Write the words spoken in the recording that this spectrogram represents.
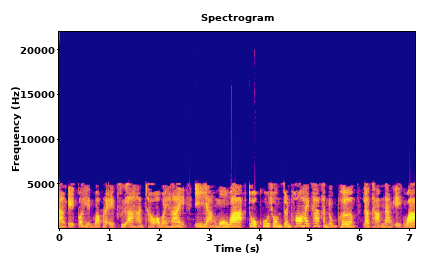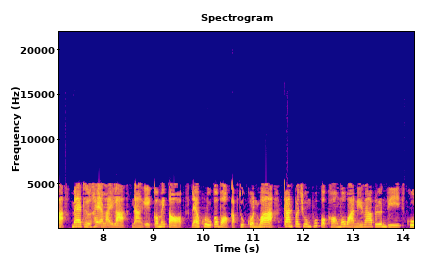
นางเอกก็เห็นว่าพระเอกซื้ออาหารเช้าเอาไว้ให้ อี้หยางโม้ว่าถูกครูชมจนพ่อให้ค่าขนมเพิ่ม แล้วถามนางเอกว่าแม่เธอให้อะไรล่ะ นางเอกก็ไม่ตอบ แล้วครูก็บอกกับทุกคนว่า การประชุมผู้ปกครองเมื่อวานนี้ราบรื่นดีครู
